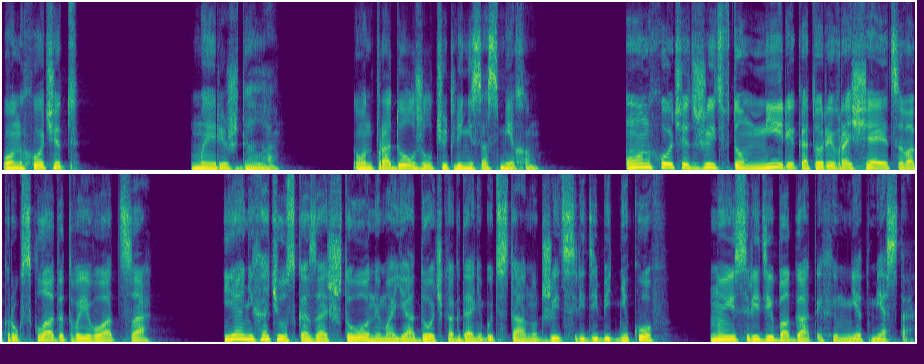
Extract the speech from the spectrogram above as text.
Он хочет... Мэри ждала. Он продолжил чуть ли не со смехом. Он хочет жить в том мире, который вращается вокруг склада твоего отца. Я не хочу сказать, что он и моя дочь когда-нибудь станут жить среди бедняков, но и среди богатых им нет места.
